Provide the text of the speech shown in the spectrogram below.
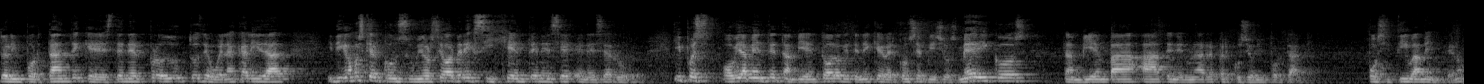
de lo importante que es tener productos de buena calidad y digamos que el consumidor se va a volver exigente en ese, en ese rubro. Y pues obviamente también todo lo que tiene que ver con servicios médicos también va a tener una repercusión importante, positivamente, ¿no?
